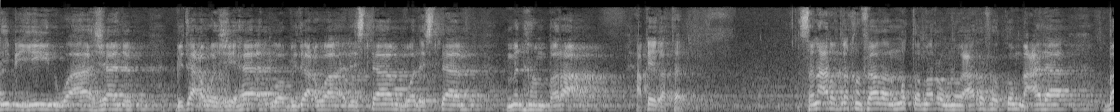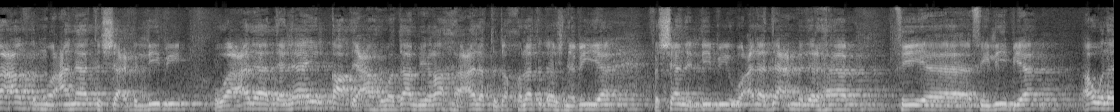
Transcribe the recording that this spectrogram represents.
ليبيين وأجانب بدعوى الجهاد وبدعوى الإسلام والإسلام منهم براء حقيقة. سنعرض لكم في هذا المؤتمر ونعرفكم على بعض معاناة الشعب الليبي وعلى دلائل قاطعة ودامغة على التدخلات الأجنبية في الشأن الليبي وعلى دعم الإرهاب في في ليبيا. أولا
